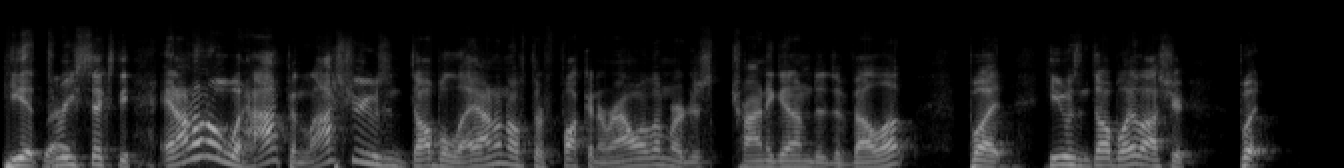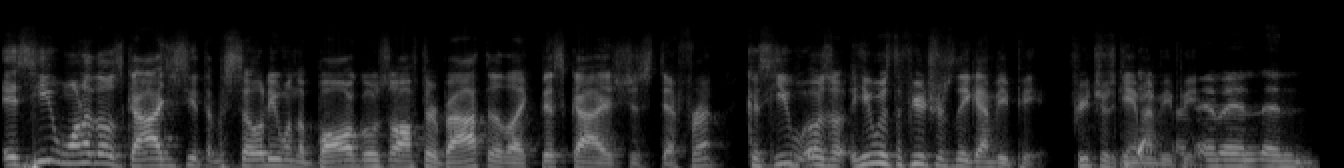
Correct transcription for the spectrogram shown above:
He hit Right. 360, and I don't know what happened last year. He was in Double A. I don't know if they're fucking around with him or just trying to get him to develop, but he was in Double A last year. But is he one of those guys you see at the facility when the ball goes off their bat? They're like, this guy is just different because he was a, he was the Futures League MVP, Futures Game Yeah, MVP. And then and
